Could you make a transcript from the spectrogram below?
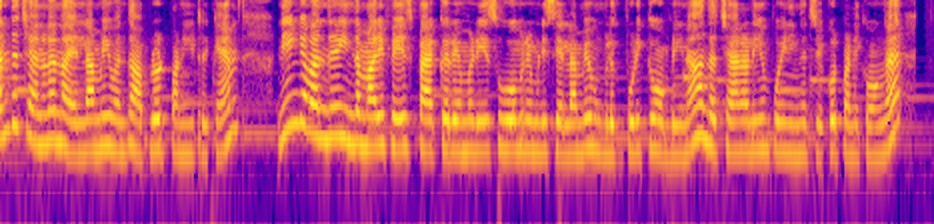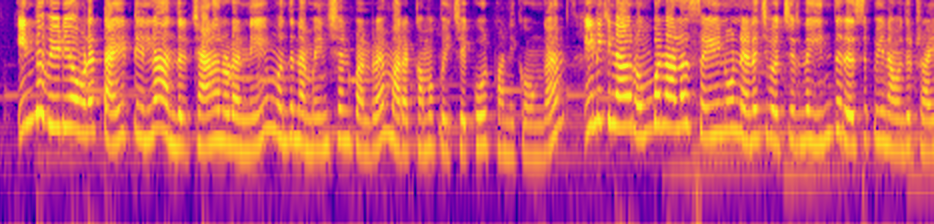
அந்த சேனலை நான் எல்லாமே வந்து அப்லோட் பண்ணிகிட்டு இருக்கேன். நீங்கள் வந்து இந்த மாதிரி face pack remedies home remedies எல்லாமே உங்களுக்கு பிடிக்கும் அப்படின்னா அந்த சேனலையும் போய் நீங்கள் செக் அவுட் பண்ணிக்கோங்க. இந்த வீடியோவோட டைட்டில் அந்த சேனலோட நேம் வந்து நான் மென்ஷன் பண்ணுறேன் மறக்காமல் போய் செக் அவுட் பண்ணிக்கோங்க. இன்னைக்கு நான் ரொம்ப நாளாக செய்யணும்னு நினச்சி வச்சிருந்த இந்த ரெசிபி நான் வந்து ட்ரை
